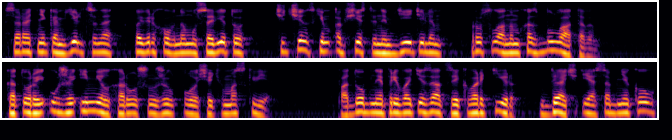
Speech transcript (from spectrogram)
соратникам Ельцина по Верховному Совету чеченским общественным деятелем Русланом Хасбулатовым, который уже имел хорошую жилплощадь в Москве. Подобные приватизации квартир, дач и особняков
